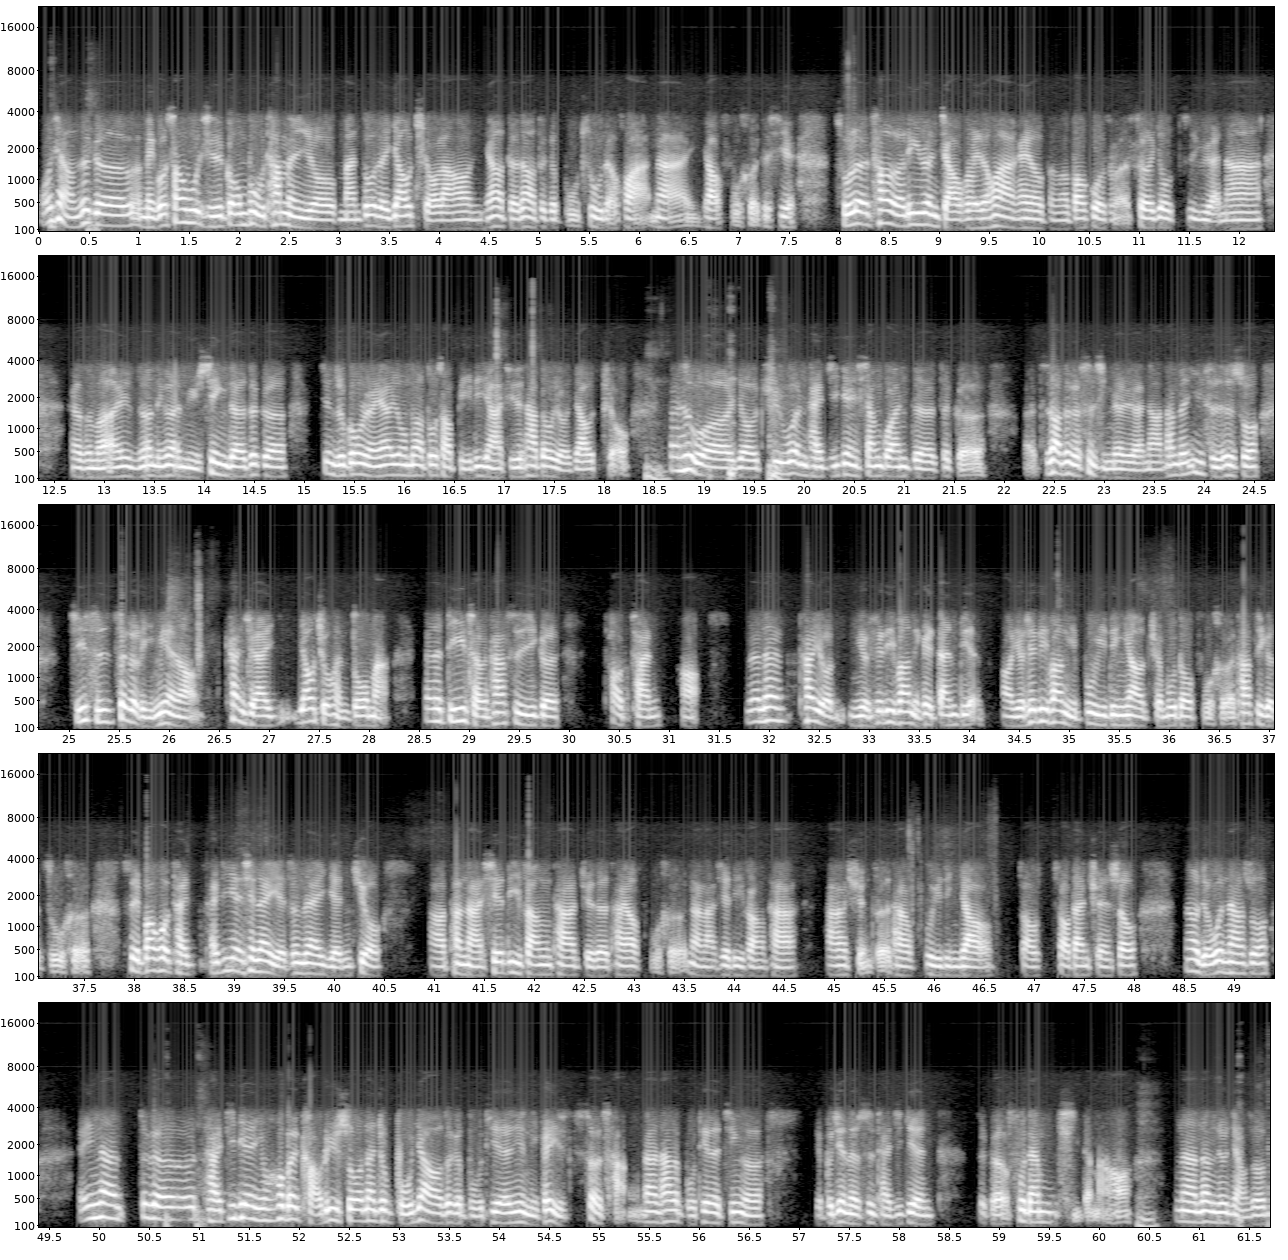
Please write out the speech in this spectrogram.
我想，这个美国商务部其实公布，他们有蛮多的要求，然后你要得到这个补助的话，那要符合这些。除了超额利润缴回的话，还有什么？包括什么设幼稚园啊，还有什么？哎，比如说那个女性的这个建筑工人要用到多少比例啊？其实他都有要求。但是我有去问台积电相关的这个呃知道这个事情的人啊，他们的意思是说，其实这个里面啊，看起来要求很多嘛。但是第一层它是一个套餐，好，那那它有有些地方你可以单点啊，有些地方你不一定要全部都符合，它是一个组合，所以包括台台积电现在也正在研究啊，它哪些地方它觉得它要符合，那哪些地方它它选择它不一定要照照单全收，那我就问他说，哎，那这个台积电会不会考虑说，那就不要这个补贴，因为你可以设厂，那它的补贴的金额也不见得是台积电。这个负担不起的嘛，哈，那他们就讲说，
